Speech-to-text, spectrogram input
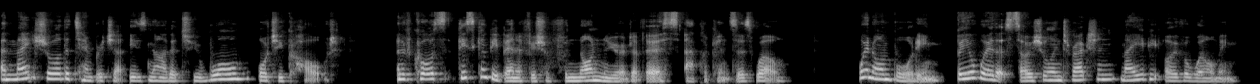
and make sure the temperature is neither too warm or too cold. And of course, this can be beneficial for non neurodiverse applicants as well. When onboarding, be aware that social interaction may be overwhelming,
